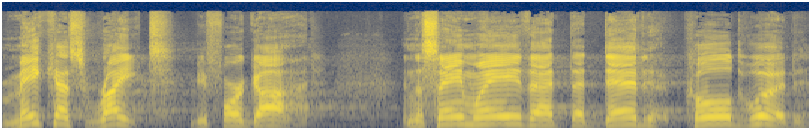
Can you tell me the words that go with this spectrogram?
or make us right before God. In the same way that the dead, cold wood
